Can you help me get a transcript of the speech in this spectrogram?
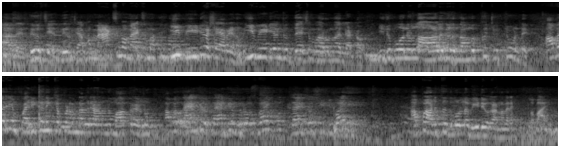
അതെ തീർച്ചയായും തീർച്ചയായും. അപ്പൊ മാക്സിമം മാക്സിമം ഈ വീഡിയോ ഷെയർ ചെയ്യണം. ഈ വീഡിയോന്റെ ഉദ്ദേശം വേറൊന്നും അല്ല കേട്ടോ. ഇതുപോലുള്ള ആളുകൾ നമുക്ക് ചുറ്റുമുണ്ട്. അവരെയും പരിഗണിക്കപ്പെടേണ്ടവരാണെന്ന് മാത്രമേ ഉള്ളൂ. അപ്പൊ thank you thank you Firoz bhai thank you Shiju bhai അപ്പൊ അടുത്തതുപോലുള്ള വീഡിയോ കാണുന്നവരെ ബൈ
